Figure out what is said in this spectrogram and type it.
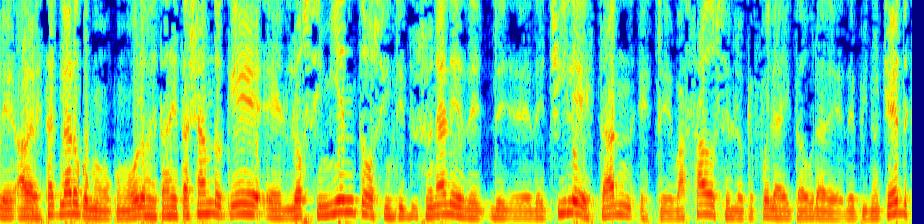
eh, a ver, está claro como, como vos los estás detallando, que eh, los cimientos institucionales de, de- de Chile están este, basados en lo que fue la dictadura de, de Pinochet?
